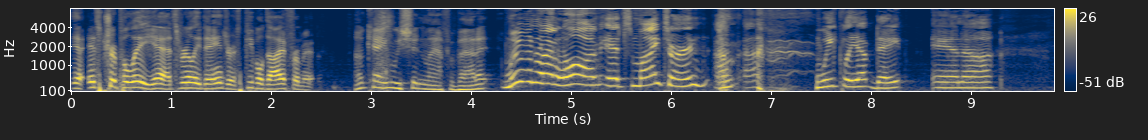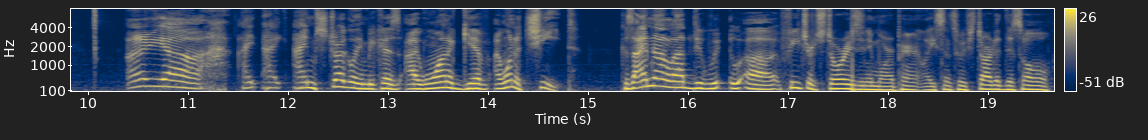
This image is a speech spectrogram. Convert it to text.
Yeah, it's triple E. Yeah, it's really dangerous. People die from it. Okay, we shouldn't laugh about it. Moving right along, it's my turn. I'm uh, weekly update, and uh, I, uh, I I I'm struggling because I want to give I want to cheat because I'm not allowed to do uh, featured stories anymore. Apparently, since we've started this whole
